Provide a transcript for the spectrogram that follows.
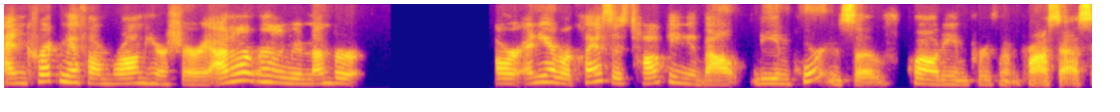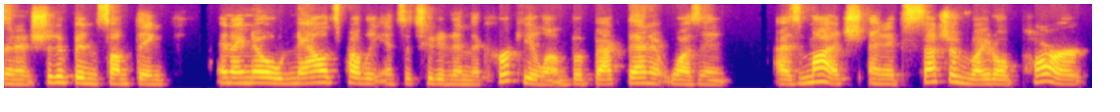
and correct me if I'm wrong here, Sherri, I don't really remember or any of our classes talking about the importance of quality improvement process. And it should have been something, and I know now it's probably instituted in the curriculum, but back then it wasn't as much. And it's such a vital part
